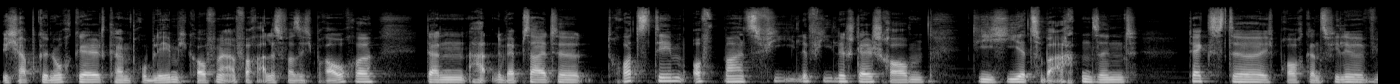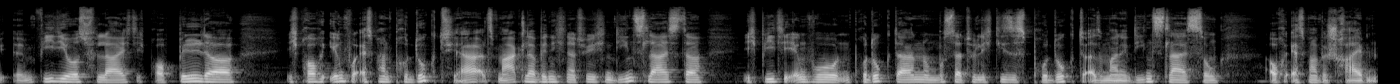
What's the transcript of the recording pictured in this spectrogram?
ich habe genug Geld, kein Problem, ich kaufe mir einfach alles, was ich brauche, dann hat eine Webseite trotzdem oftmals viele, viele Stellschrauben, die hier zu beachten sind. Texte, ich brauche ganz viele äh, Videos vielleicht, ich brauche Bilder, ich brauche irgendwo erstmal ein Produkt, ja. Als Makler bin ich natürlich ein Dienstleister. Ich biete irgendwo ein Produkt an und muss natürlich dieses Produkt, also meine Dienstleistung, auch erstmal beschreiben.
